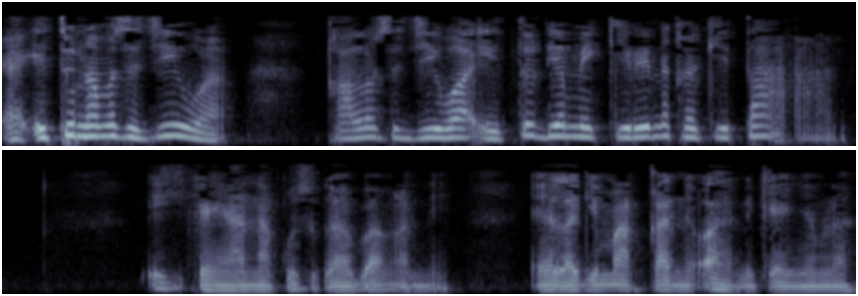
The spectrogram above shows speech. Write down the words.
eh itu nama sejiwa kalau sejiwa itu dia mikirinnya kekitaan ih kayak anakku suka banget nih eh lagi makan nih wah ini kayaknya lah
